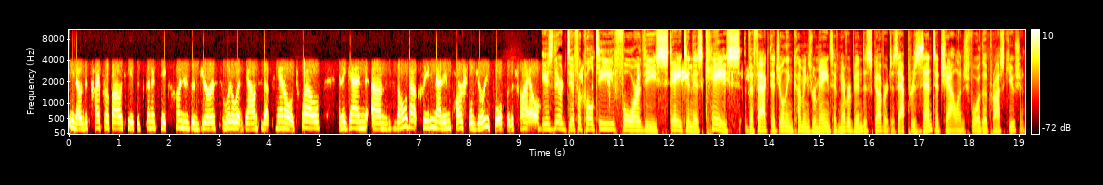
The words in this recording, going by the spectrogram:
you know this high profile case it's going to take hundreds of jurors to whittle it down to that panel of 12 and again, um, this is all about creating that impartial jury pool for the trial. Is there difficulty for the state in this case, the fact that Jolene Cummings' remains have never been discovered? Does that present a challenge for the prosecution?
